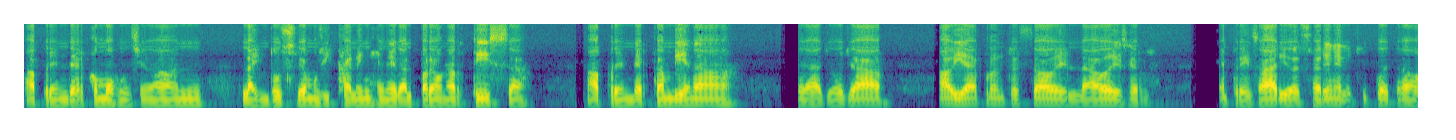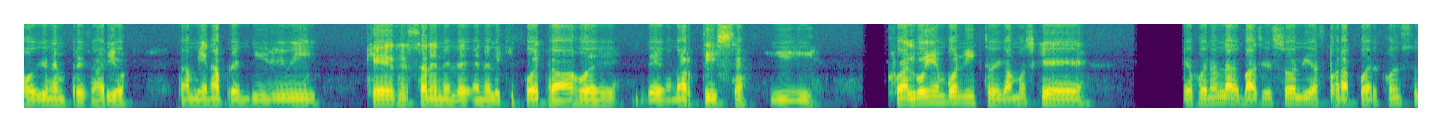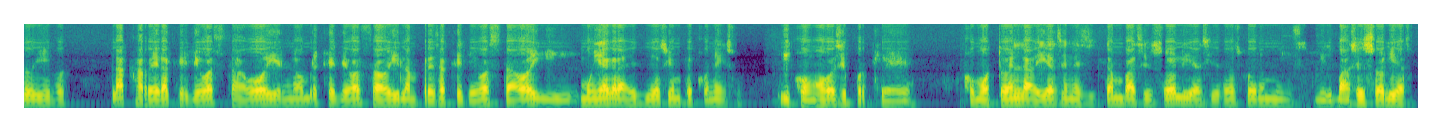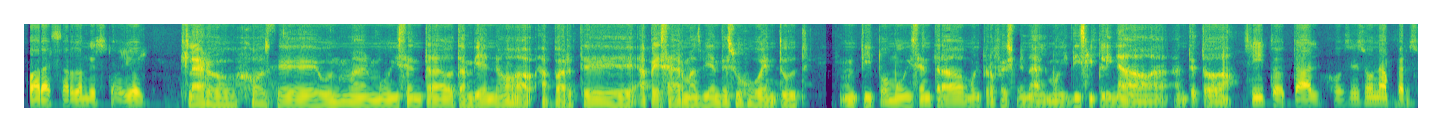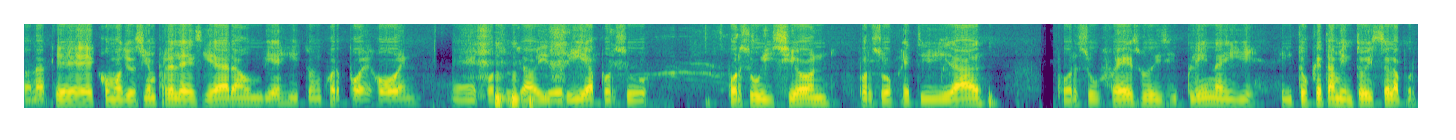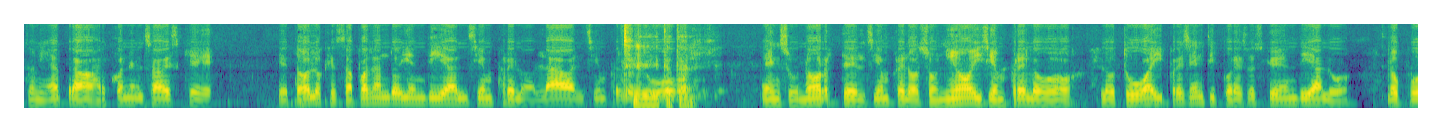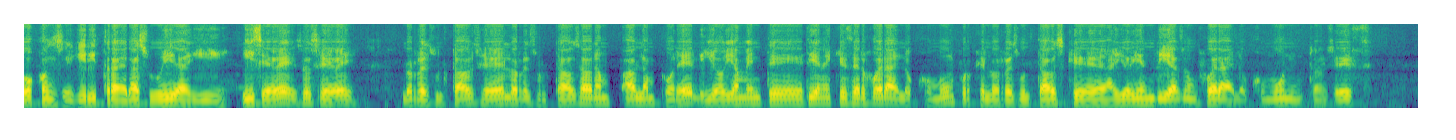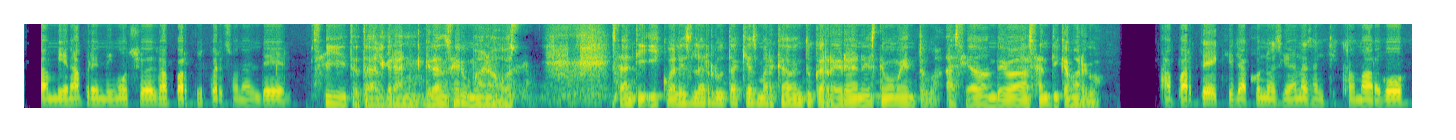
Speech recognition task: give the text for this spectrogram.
aprender cómo funcionaban la industria musical en general para un artista, aprender también a, yo ya había de pronto estado del lado de ser empresario, de estar en el equipo de trabajo de un empresario, también aprendí y viví que es estar en el, en el equipo de trabajo de, un artista y fue algo bien bonito, digamos que, que fueron las bases sólidas para poder construir la carrera que llevo hasta hoy, el nombre que llevo hasta hoy, la empresa que llevo hasta hoy y muy agradecido siempre con eso. y con José, porque como todo en la vida se necesitan bases sólidas y esas fueron mis, mis bases sólidas para estar donde estoy hoy. Claro, José, un man muy centrado también, ¿no? aparte, a pesar más bien de su juventud, un tipo muy centrado, muy profesional, muy disciplinado ante todo. Sí, total. José es una persona que, como yo siempre le decía, era un viejito en cuerpo de joven, eh, por su sabiduría, por su, por su visión, por su objetividad, por su fe, su disciplina y, tú que también tuviste la oportunidad de trabajar con él, sabes que, todo lo que está pasando hoy en día, él siempre lo hablaba, él siempre lo tuvo en su norte, él siempre lo soñó y siempre lo, lo tuvo ahí presente y por eso es que hoy en día lo, lo pudo conseguir y traer a su vida y, y se ve, eso se ve los resultados se ven, los resultados hablan, hablan por él y obviamente tiene que ser fuera de lo común porque los resultados que hay hoy en día son fuera de lo común, entonces también aprendí mucho de esa parte personal de él. Sí, total, gran, gran ser humano, José. Santi, ¿y cuál es la ruta que has marcado en tu carrera en este momento? ¿Hacia dónde va Santi Camargo? Aparte de que ya conocían a Santi Camargo,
